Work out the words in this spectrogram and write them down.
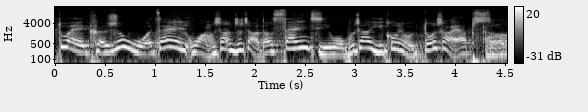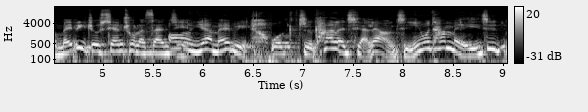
对，可是我在网上只找到三集，我不知道一共有多少 episode。哦，maybe 就先出了三集。哦、y e a h maybe，我只看了前两集，因为它每一季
